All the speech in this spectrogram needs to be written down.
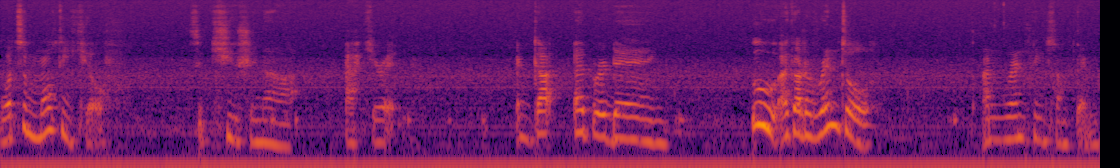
What's a multi-kill? Executioner. Uh, accurate. I got Epperdang. Ooh, I got a rental. I'm renting something.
